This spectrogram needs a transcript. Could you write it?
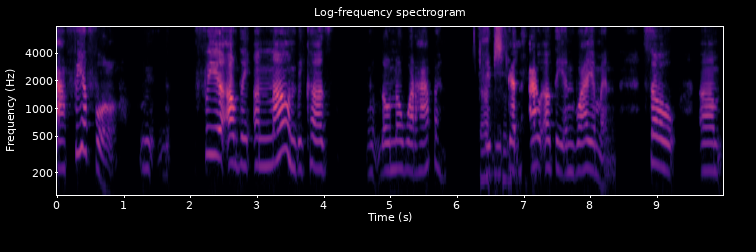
are fearful fear of the unknown because don't know what happened Absolutely. if you get out of the environment so um,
